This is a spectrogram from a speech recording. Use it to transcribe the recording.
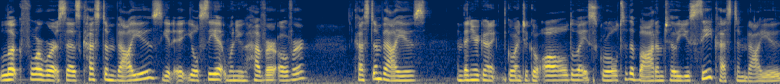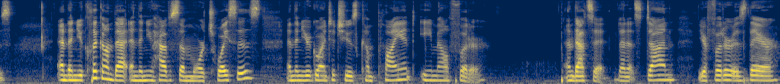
look for where it says custom values. You'll see it when you hover over custom values and then you're going to, going to go all the way scroll to the bottom till you see custom values. And then you click on that and then you have some more choices. And then you're going to choose compliant email footer. And that's it. Then it's done. Your footer is there.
